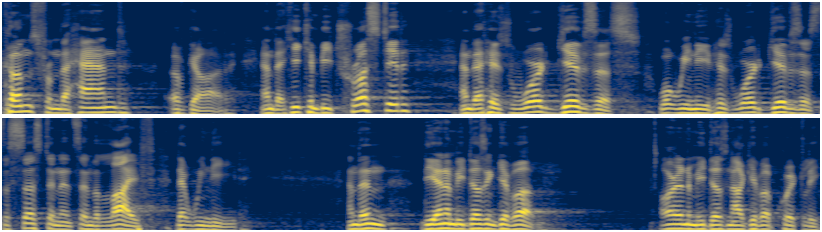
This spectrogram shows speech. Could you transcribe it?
comes from the hand of God. And that he can be trusted and that His Word gives us what we need. His Word gives us the sustenance and the life that we need. And then the enemy doesn't give up. Our enemy does not give up quickly.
